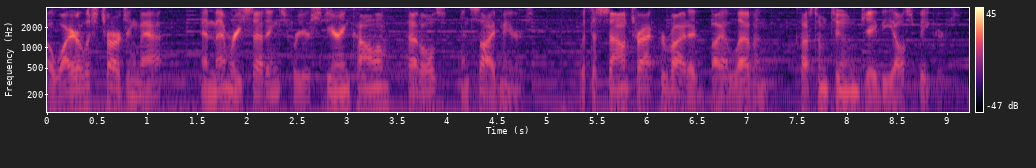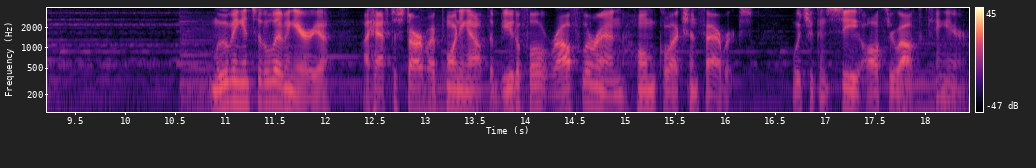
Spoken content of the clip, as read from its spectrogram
a wireless charging mat, and memory settings for your steering column, pedals, and side mirrors, with a soundtrack provided by 11 custom tuned JBL speakers. Moving into the living area, I have to start by pointing out the beautiful Ralph Lauren home collection fabrics, which you can see all throughout the King Aire.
